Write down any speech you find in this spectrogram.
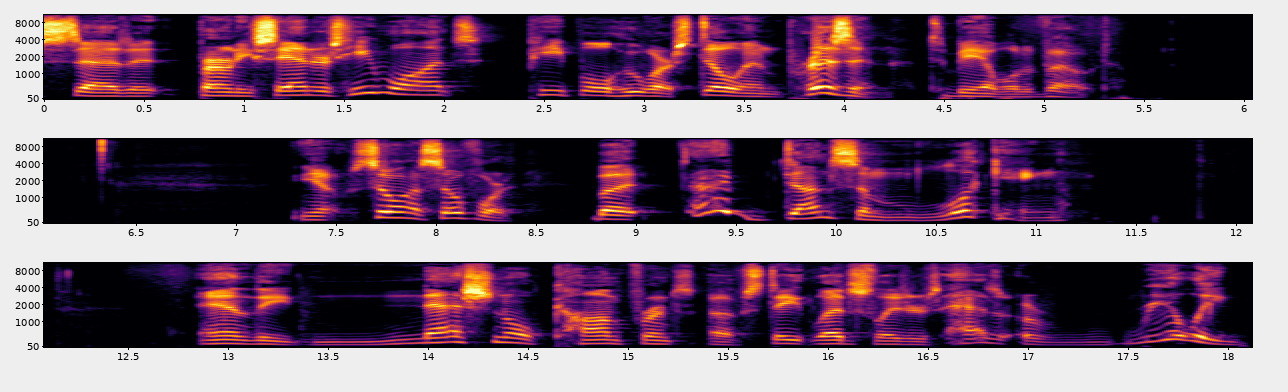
said it. Bernie Sanders, he wants people who are still in prison to be able to vote. You know, so on and so forth. But I've done some looking, and the National Conference of State Legislators has a really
